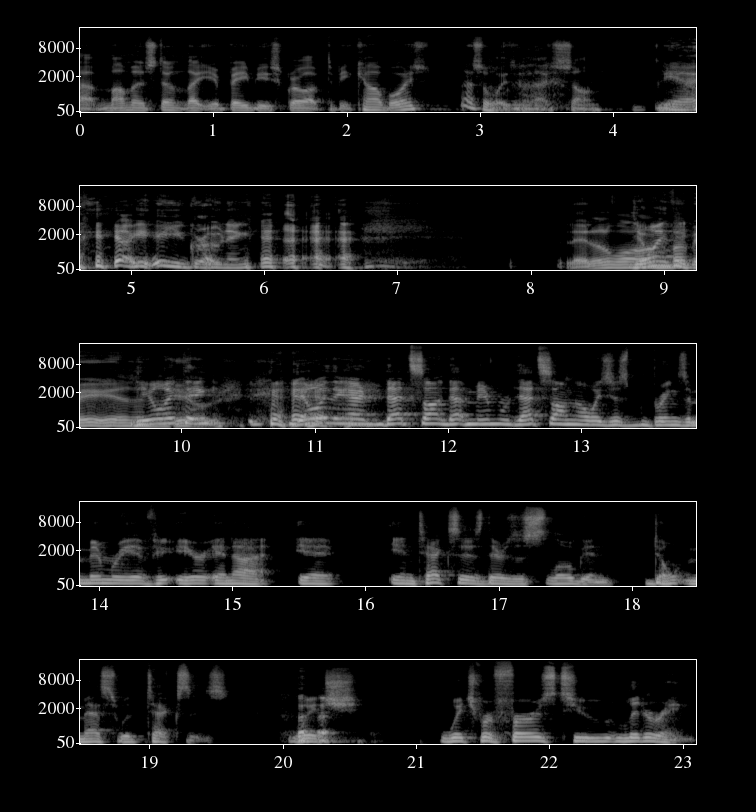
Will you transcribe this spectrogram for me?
uh, "Mamas Don't Let Your Babies Grow Up to Be Cowboys." That's always a nice song. Yeah, I hear you groaning. Little warm The only thing- the only thing- the only thing I, that song that memory that song always just brings a memory of here in uh in, in Texas there's a slogan don't mess with Texas which which refers to littering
